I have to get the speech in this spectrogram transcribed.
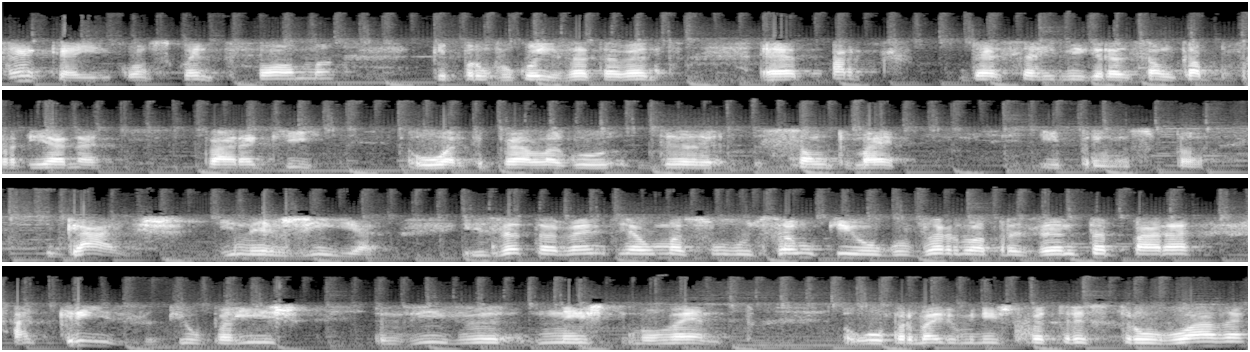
seca e consequente fome que provocou exatamente eh, parte dessa imigração cabo-verdiana para aqui, o arquipélago de São Tomé e Príncipe. Gás, energia, exatamente é uma solução que o governo apresenta para a crise que o país vive neste momento. O primeiro-ministro Patrício Trovoada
